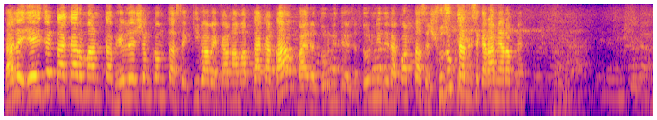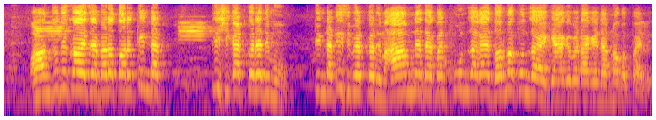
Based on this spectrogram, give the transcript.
তাহলে এই যে টাকার মানটা ভ্যালুয়েশন কমতাছে কীভাবে? কারণ আমার টাকাটা বাইরে দুর্নীতি হয়েছে। দুর্নীতিটা করতেছে, সুযোগটা দিছে কার? আমি আর আপনি? অহন যদি কয় যে, বেড়া, তোরে তিনটা টিসি কাট করে দিমু, তিনটা টিসি কাট করে দিমু। আমনে দেখবেন কোন জায়গায় ধর্ম, কোন জায়গায় কে আগে বেটা আগে এটা নগদ পাইলই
